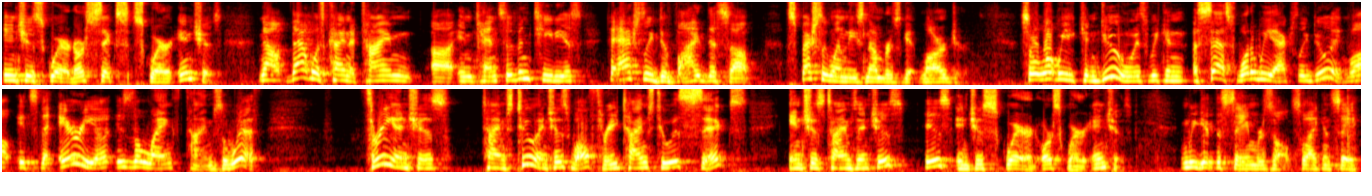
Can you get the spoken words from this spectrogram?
inches squared, or 6 square inches. Now, that was kind of time uh, intensive and tedious to actually divide this up, especially when these numbers get larger. So what we can do is we can assess what are we actually doing. Well, it's the area is the length times the width. 3 inches times 2 inches, well, 3 times 2 is 6. Inches times inches is inches squared, or square inches. And we get the same result. So I can say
